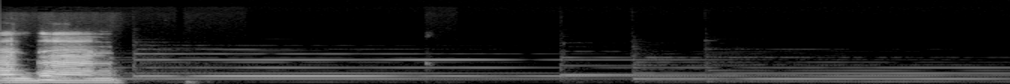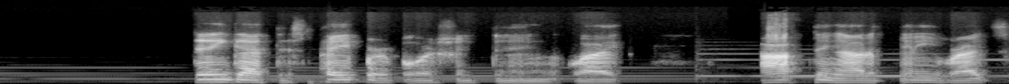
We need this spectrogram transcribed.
And then got this paper abortion thing, like opting out of any rights,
